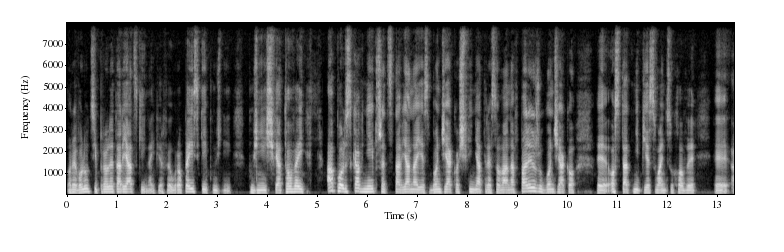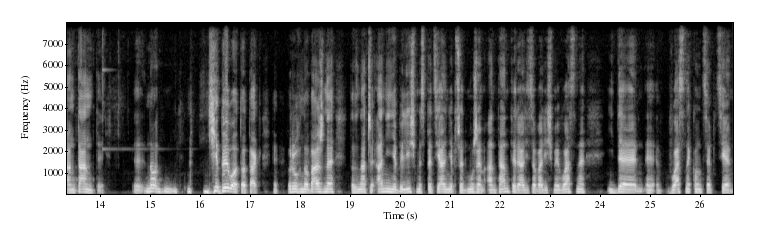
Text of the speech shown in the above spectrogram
o rewolucji proletariackiej, najpierw europejskiej, później, później światowej, a Polska w niej przedstawiana jest bądź jako świnia tresowana w Paryżu, bądź jako y, ostatni pies łańcuchowy y, Antanty. No, nie było to tak równoważne, to znaczy ani nie byliśmy specjalnie przed murzem Antanty, realizowaliśmy własne idee, własne koncepcje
